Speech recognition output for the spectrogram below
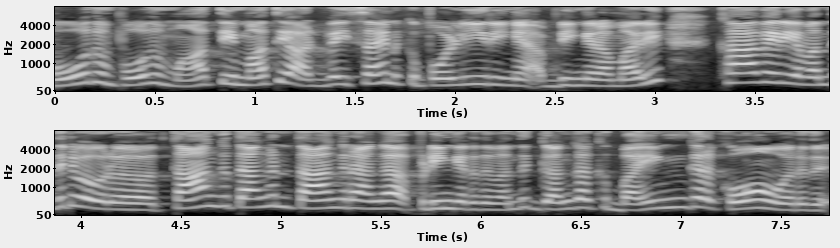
போதும் போதும். மாற்றி மாற்றி அட்வைஸாக எனக்கு பொழியிறீங்க அப்படிங்கிற மாதிரி காவேரியை வந்துட்டு ஒரு தாங்கு தாங்குன்னு தாங்குறாங்க அப்படிங்கிறது வந்து கங்காக்கு பயங்கர கோவம் வருது.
